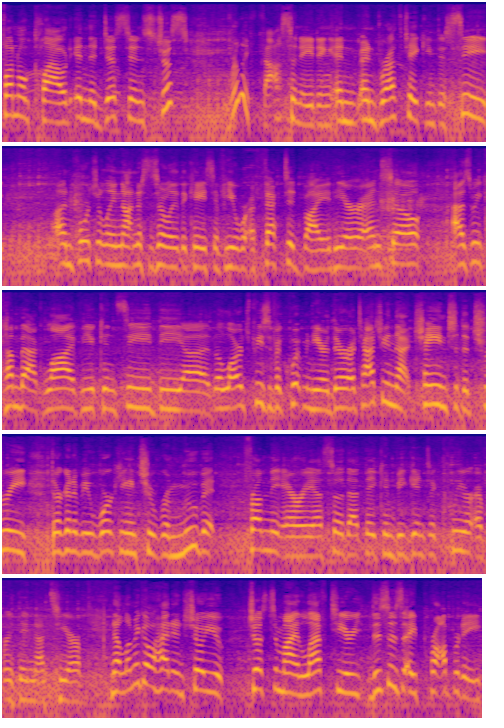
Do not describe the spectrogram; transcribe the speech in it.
funnel cloud in the distance. Just really fascinating and, and breathtaking to see. Unfortunately, not necessarily the case if you were affected by it here. And so, as we come back live, you can see the uh, the large piece of equipment here. They're attaching that chain to the tree. They're going to be working to remove it from the area so that they can begin to clear everything that's here. Now, let me go ahead and show you just to my left here. This is a property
